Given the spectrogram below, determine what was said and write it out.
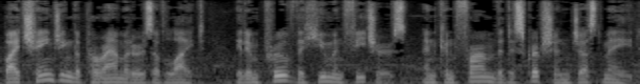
By changing the parameters of light, it improved the human features and confirmed the description just made.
